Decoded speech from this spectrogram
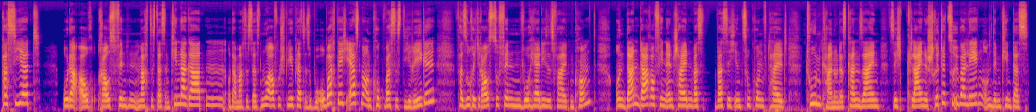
passiert. Oder auch rausfinden, macht es das im Kindergarten oder macht es das nur auf dem Spielplatz? Also beobachte ich erstmal und gucke, was ist die Regel, versuche ich rauszufinden, woher dieses Verhalten kommt und dann daraufhin entscheiden, was, was ich in Zukunft halt tun kann. Und das kann sein, sich kleine Schritte zu überlegen, um dem Kind das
